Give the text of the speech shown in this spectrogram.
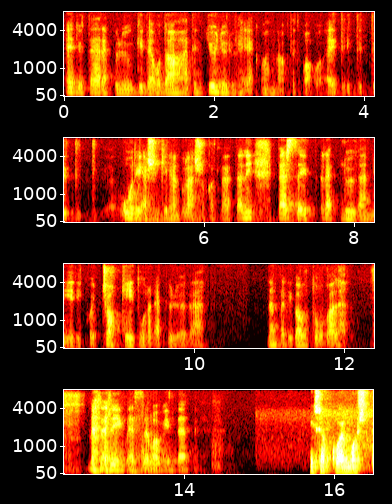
együtt elrepülünk ide-oda, hát itt gyönyörű helyek vannak. Tehát itt, itt, itt, itt, itt óriási kirándulásokat lehet tenni. Persze itt repülővel mérik, hogy csak két óra repülővel, nem pedig autóval, mert elég messze van minden. És akkor most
